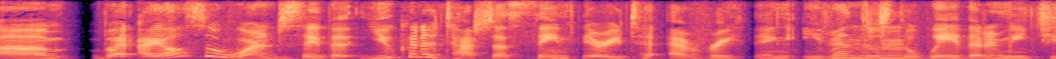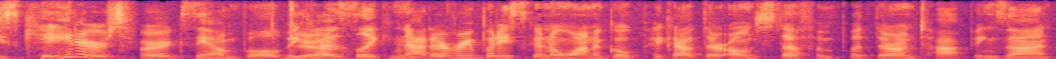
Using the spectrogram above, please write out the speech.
Um, but I also wanted to say that you can attach that same theory to everything, even just Mhm. the way that Amici's caters, for example, Yeah. because like not everybody's going to want to go pick out their own stuff and put their own toppings on.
